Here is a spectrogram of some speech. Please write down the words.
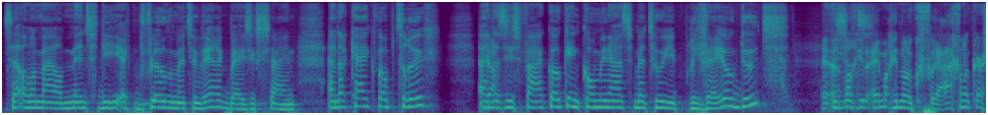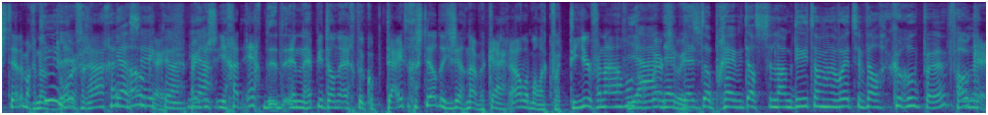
zijn allemaal mensen die echt bevlogen met hun werk bezig zijn. En daar kijken we op terug. En Ja. dat is vaak ook in combinatie met hoe je het privé ook doet. En Dus mag, je, en mag je dan ook vragen aan elkaar stellen? Mag je dan Tuurlijk. doorvragen? Ja, Oh, zeker. Maar Ja. Dus je gaat echt, en heb je dan echt ook op tijd gesteld? Dat je zegt, nou, we krijgen allemaal een kwartier vanavond? Ja, nee, op een gegeven moment als het te lang duurt, dan wordt er wel geroepen. Oké.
